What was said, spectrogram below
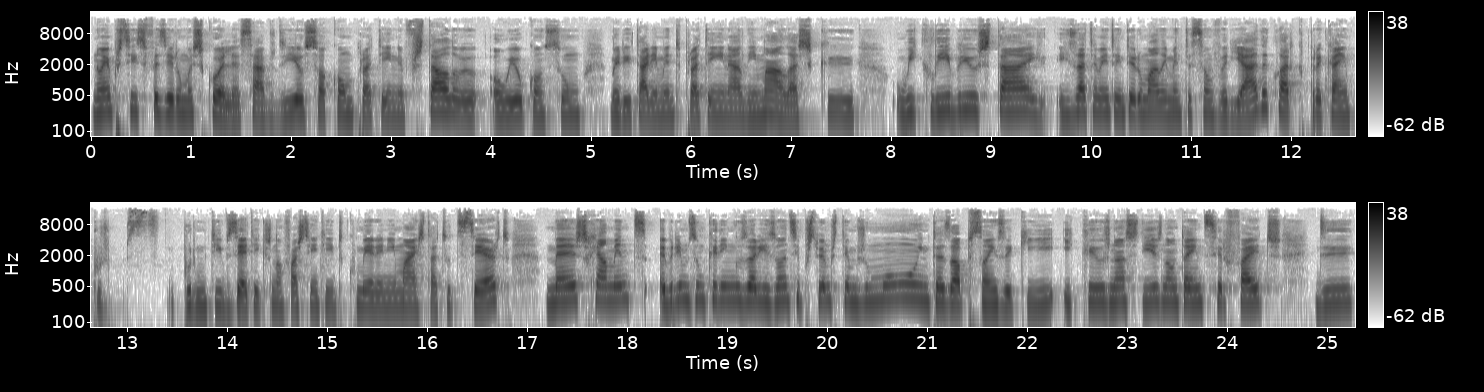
não é preciso fazer uma escolha, sabes? De eu só como proteína vegetal ou eu, ou eu consumo maioritariamente proteína animal. Acho que o equilíbrio está exatamente em ter uma alimentação variada. Claro que para quem, por, por motivos éticos, não faz sentido comer animais, está tudo certo, mas realmente abrimos um bocadinho os horizontes e percebemos que temos muitas opções aqui e que os nossos dias não têm de ser feitos de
